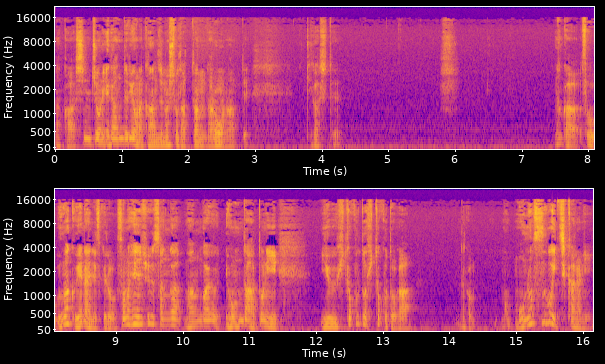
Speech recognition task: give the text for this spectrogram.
なんか慎重に選んでるような感じの人だったんだろうなって気がして。なんかそううまく言えないんですけどその編集さんが漫画を読んだ後に言う一言一言がなんかものすごい力に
